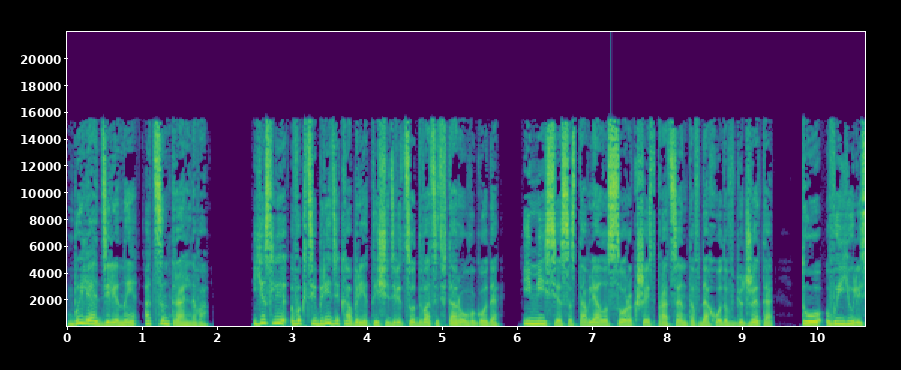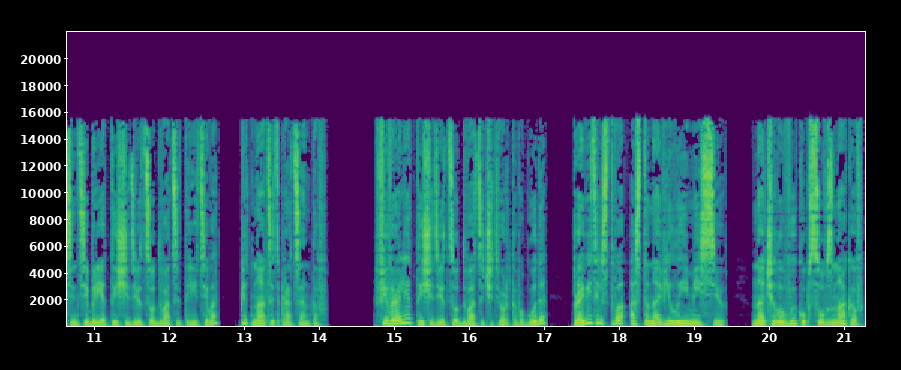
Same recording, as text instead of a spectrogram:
были отделены от центрального. Если в октябре-декабре 1922 года эмиссия составляла 46% доходов бюджета, то в июле-сентябре 1923 — 15%. В феврале 1924 года правительство остановило эмиссию, начало выкуп совзнаков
